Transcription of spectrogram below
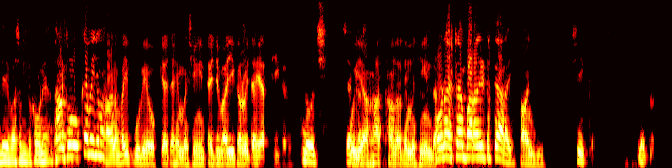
ਲੇਵਾ ਤੁਹਾਨੂੰ ਦਿਖਾਉਣੇ ਆ। ਥਾਣ ਤੁਹਾਨੂੰ ਓਕੇ ਵੀ ਜਮਾ? ਖਾਣ ਬਾਈ ਪੂਰੇ ਓਕੇ ਆ ਚਾਹੇ ਮਸ਼ੀਨ ਤੇ ਜਵਾਈ ਕਰੋ ਚਾਹੇ ਹੱਥੀ ਕਰੋ। ਲੋ ਜੀ check ਕੋਈ ਕਰ ਆ। ਹੱਥਾਂ ਦਾ ਤੇ ਮਸ਼ੀਨ ਦਾ। ਹੁਣ ਇਸ ਟਾਈਮ 12 ਲੀਟਰ ਤਿਆਰ ਆ ਜੀ। ਹਾਂਜੀ। ਠੀਕ ਹੈ। ਲੋ ਭਰਾ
